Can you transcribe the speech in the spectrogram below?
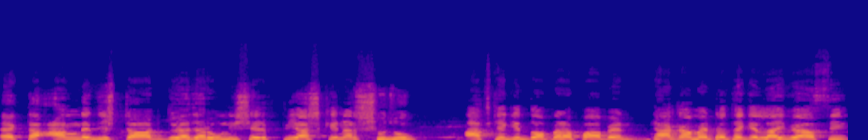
একটা আনরেজিস্টার্ড দুই হাজার উনিশের পিয়াস কেনার সুযোগ আজকে কিন্তু আপনারা পাবেন। ঢাকা মেট্রো থেকে লাইভে আসি।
